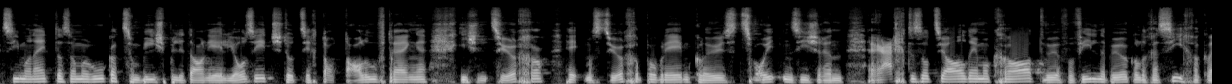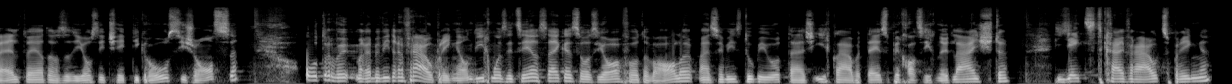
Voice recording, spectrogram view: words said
Simonetta Sommaruga? Zum Beispiel Daniel Josic, tut sich total aufdrängen, ist ein Zürcher, hat man das Zürcher Problem gelöst. Zweitens ist er ein rechter Sozial Sozialdemokrat, würde von vielen Bürgerlichen sicher gewählt werden. Also der Josic hätte grosse Chancen. Oder wird man eben wieder eine Frau bringen? Und ich muss jetzt eher sagen, so ein Jahr vor der Wahlen, nicht, wie du beurteilst, ich glaube, die SP kann sich nicht leisten, jetzt keine Frau zu bringen.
